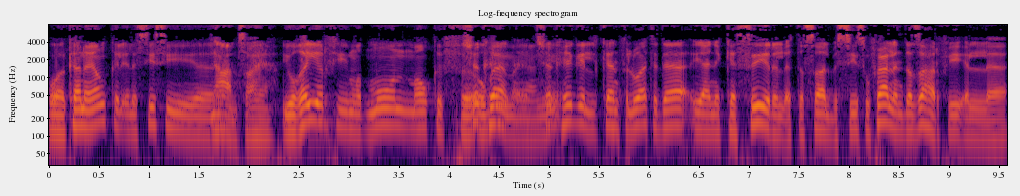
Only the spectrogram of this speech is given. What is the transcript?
وكان ينقل إلى السيسي نعم صحيح. يغير في مضمون موقف أوباما هيجل- يعني. شيك هيجل كان في الوقت ده يعني كثير الاتصال بالسيسي وفعلا ده ظهر في ال-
